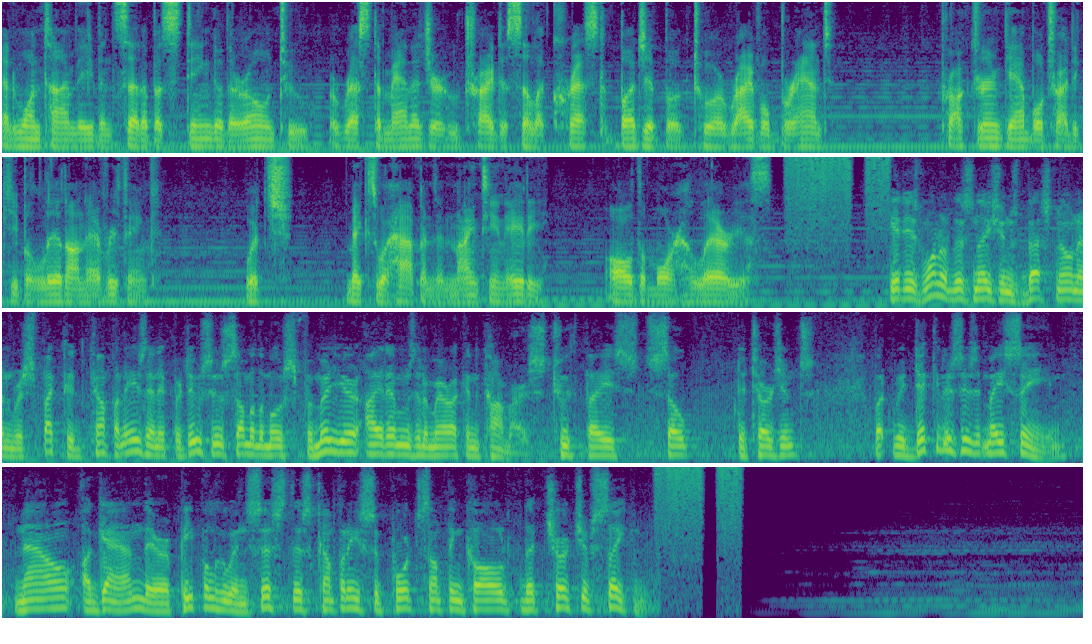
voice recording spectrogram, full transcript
At one time, they even set up a sting of their own to arrest a manager who tried to sell a Crest budget book to a rival brand. Procter & Gamble tried to keep a lid on everything, which makes what happened in 1980 all the more hilarious. It is one of this nation's best known and respected companies, and it produces some of the most familiar items in American commerce toothpaste, soap, detergents. But ridiculous as it may seem, now, again, there are people who insist this company supports something called the Church of Satan.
